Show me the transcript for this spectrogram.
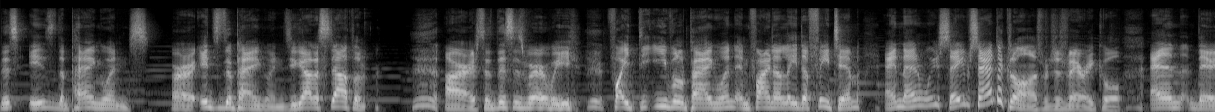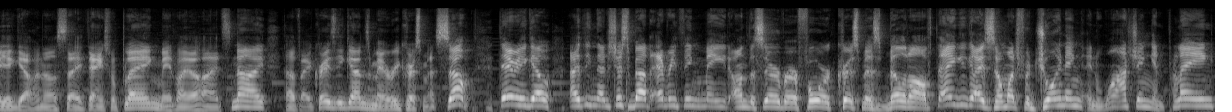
this is the penguins. Or it's the penguins, you gotta stop them. Alright, so this is where we fight the evil penguin and finally defeat him, and then we save Santa Claus, which is very cool. And there you go, and I'll say thanks for playing, made by Ohio Nye, Hellfire Crazy Guns, Merry Christmas. So, there you go, I think that's just about everything made on the server for Christmas Build Off. Thank you guys so much for joining and watching and playing,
